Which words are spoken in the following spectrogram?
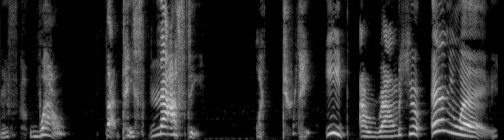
Wow, that tastes nasty. What do they eat around here anyway?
